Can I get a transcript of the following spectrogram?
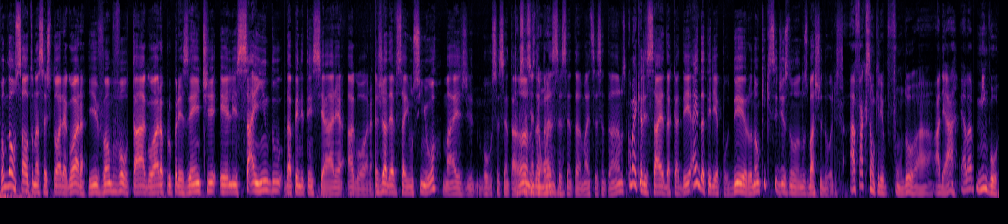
Vamos dar um salto nessa história agora e vamos voltar agora para o presente, ele saindo da penitenciária agora. Já deve sair um senhor, mais de ou 60 anos, 61 né? Parece anos, né? 60, mais de 60 anos. Como é que ele sai da cadeia? Ainda teria poder ou não? O que, que se diz no- nos bastidores? A facção que ele fundou, a ADA, ela mingou,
